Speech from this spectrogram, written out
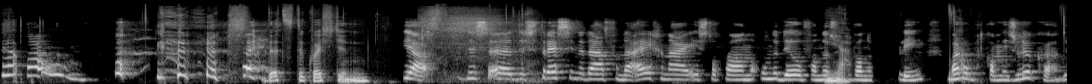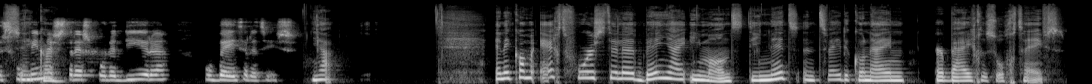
ja. Waarom? That's the question. Ja, dus uh, de stress inderdaad van de eigenaar is toch wel een onderdeel van de, ja. van de koppeling waarop het kan mislukken. Dus hoe minder stress voor de dieren, hoe beter het is. Ja. En ik kan me echt voorstellen, ben jij iemand die net een tweede konijn erbij gezocht heeft?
